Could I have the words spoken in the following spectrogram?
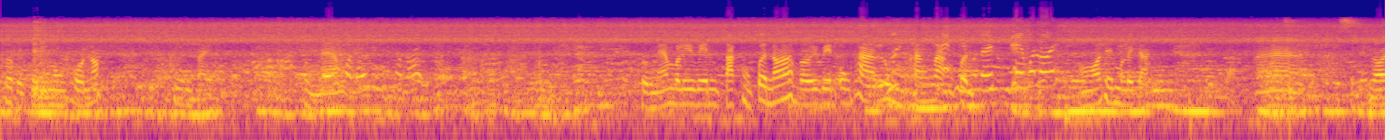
เพื่อเป็นสิริมงคลเนาะขึ้นไปส่งน้ำส่งน้ำบริเวณตักของเปิ่นเนาะบริเวณองค์พระลุ่มข้างหลังเปิ่นเทหมดเลยอ๋อเทหมดเลยจ้ะอ่า สร็จเรียบร้อย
